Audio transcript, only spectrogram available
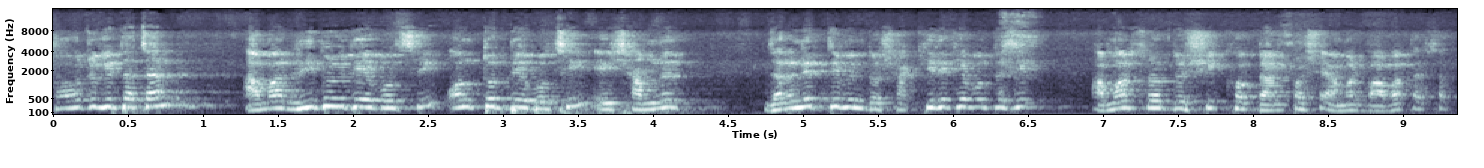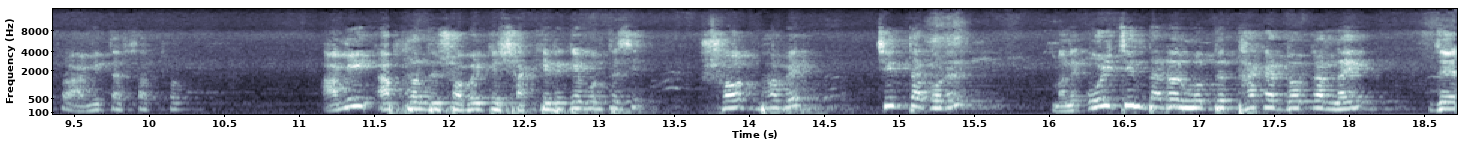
সহযোগিতা চান, আমার হৃদয় দিয়ে বলছি, অন্তর দিয়ে বলছি, এই সামনের যারা নেতৃবৃন্দ সাক্ষী রেখে বলতেছি, আমার শ্রদ্ধেয় শিক্ষক ডান পাশে, আমার বাবা তার ছাত্র, আমি তার ছাত্র, আমি আপনাদের সবাইকে সাক্ষী রেখে বলতেছি, সৎভাবে চিন্তা করেন মানে ওই চিন্তাটার মধ্যে থাকার দরকার নাই যে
